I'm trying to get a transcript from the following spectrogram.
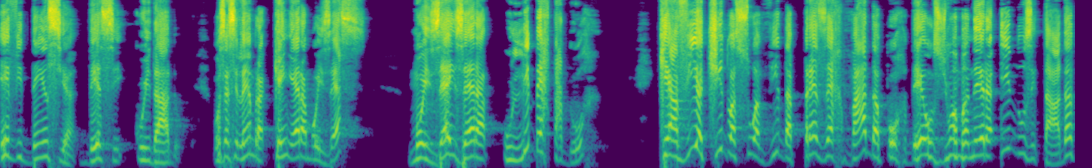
evidência desse cuidado. Você se lembra quem era Moisés? Moisés era o libertador que havia tido a sua vida preservada por Deus de uma maneira inusitada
